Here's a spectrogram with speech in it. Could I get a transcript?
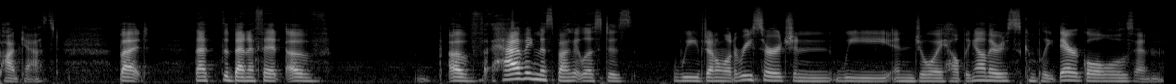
podcast. But that's the benefit of of having this bucket list is we've done a lot of research and we enjoy helping others complete their goals and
